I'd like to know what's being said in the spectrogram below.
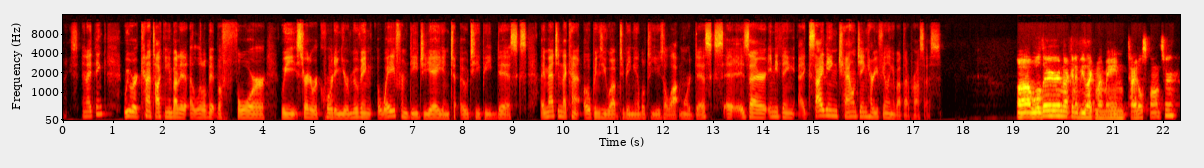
Nice. And I think we were kind of talking about it a little bit before we started recording. You're moving away from DGA into OTB discs. I imagine that kind of opens you up to being able to use a lot more discs. Is there anything exciting, challenging? How are you feeling about that process? Uh, well, they're not going to be like my main title sponsor.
